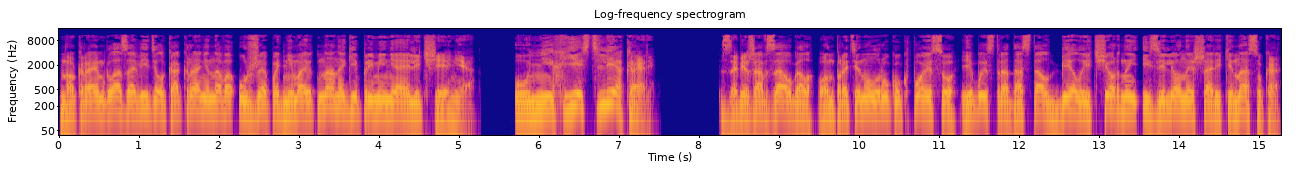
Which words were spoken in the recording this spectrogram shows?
но краем глаза видел, как раненого уже поднимают на ноги, применяя лечение. «У них есть лекарь!» Забежав за угол, он протянул руку к поясу и быстро достал белый, черный и зеленый шарики насука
